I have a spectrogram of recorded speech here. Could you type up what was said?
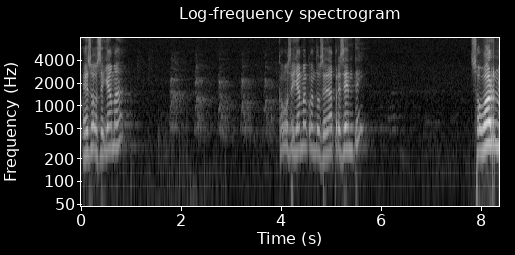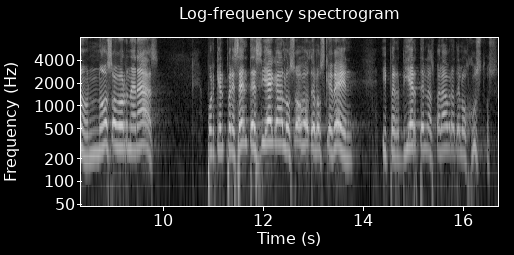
Eso se llama. ¿Cómo se llama cuando se da presente? Soborno, no sobornarás porque el presente ciega los ojos de los que ven y pervierten las palabras de los justos.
